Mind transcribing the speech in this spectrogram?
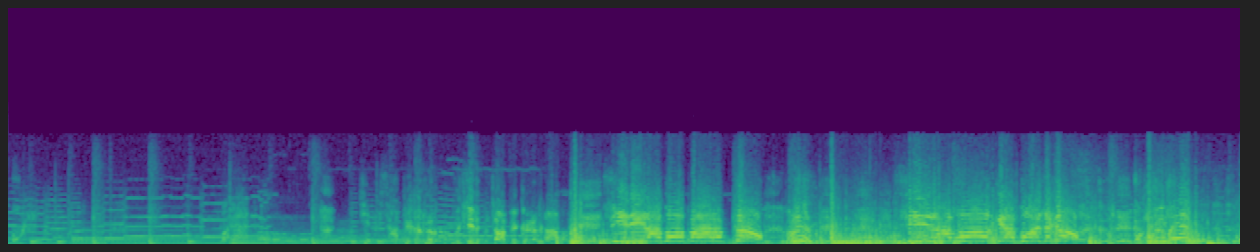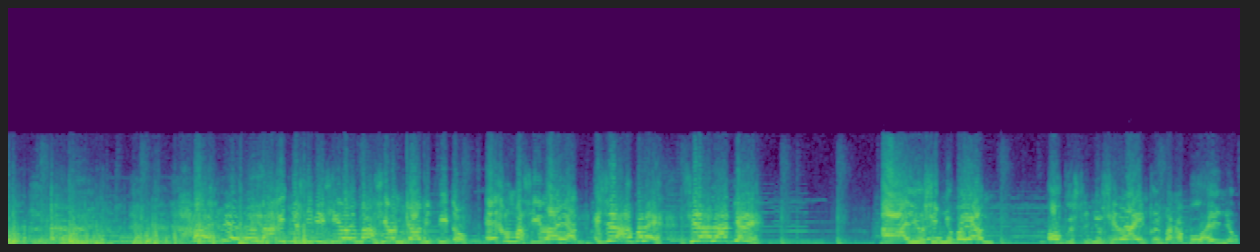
Okay. Maghanap. Sinasabi ko na nga, sinasabi ko na nga. Sinira mo ang pangarap ko! Sinira mo ang kinabukasan ko! Ano ba yan? Bakit niyo sinisira yung mga gamit dito? Eh kung masira yan, Eh, sira ka pala eh! Sira lahat yan eh! aayusin niyo ba yan? O gusto niyo sirain ko yung mga buhay niyo?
